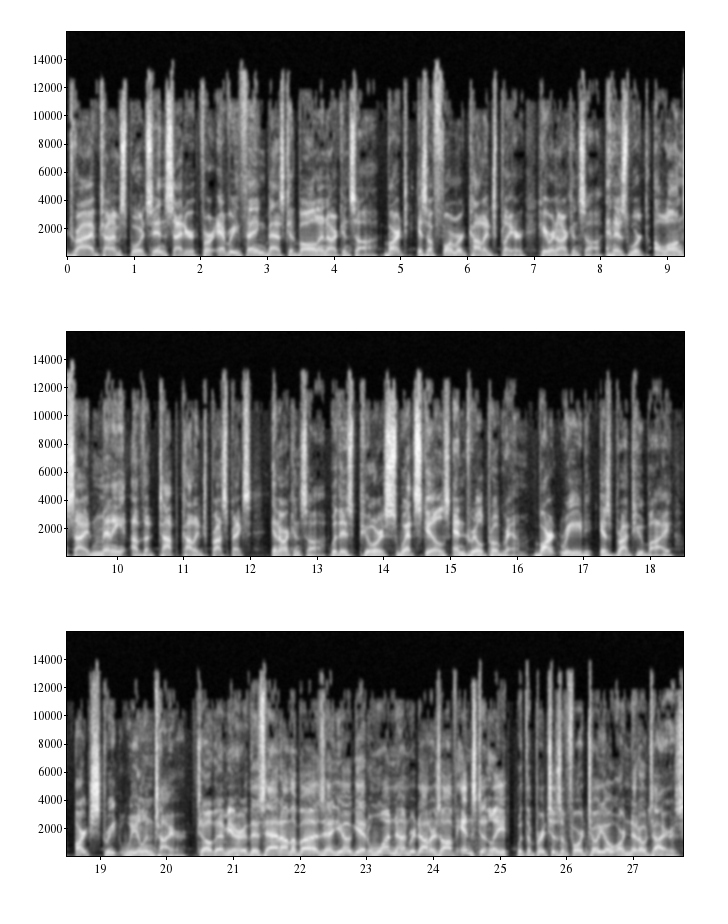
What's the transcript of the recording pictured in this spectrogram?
Drive Time Sports Insider for everything basketball in Arkansas. Bart is a former college player here in Arkansas and has worked alongside many of the top college prospects in Arkansas with his pure sweat skills and drill program. Bart Reid is brought to you by Arch Street Wheel and Tire. Tell them you heard this ad on the buzz and you'll get $100 off instantly with the purchase of four Toyo or Nitto tires.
